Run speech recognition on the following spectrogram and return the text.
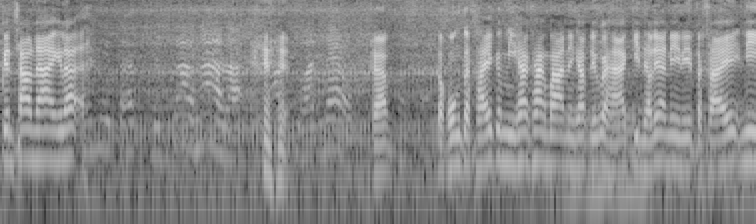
เป็นชาวนาอีกแล้วอันนี่จะเป็นข้าวหน้าละข้าวสวนแล้วครับตะคงตะไคร้ก็มีข้างๆบ้านนี่ครับเดี๋ยวก็หากินแถวเนี้ยนี่นี่ตะไคร้นี่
